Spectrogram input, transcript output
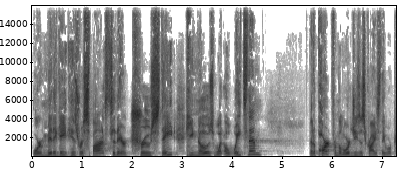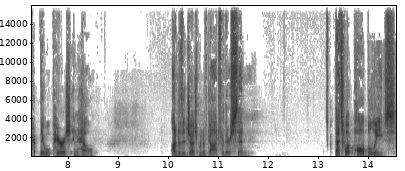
or mitigate his response to their true state. He knows what awaits them, that apart from the Lord Jesus Christ, they will, they will perish in hell under the judgment of God for their sin. That's what Paul believes.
